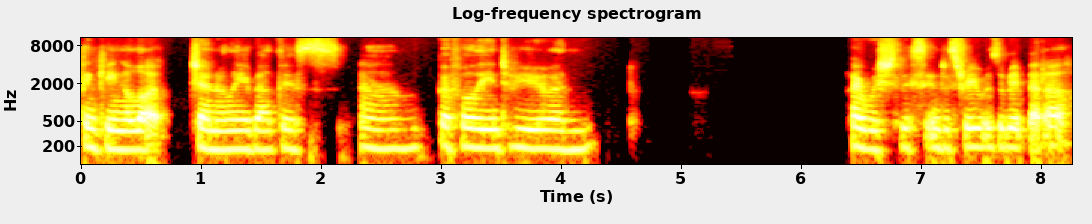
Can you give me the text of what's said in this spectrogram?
thinking a lot generally about this um, before the interview, and I wish this industry was a bit better.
